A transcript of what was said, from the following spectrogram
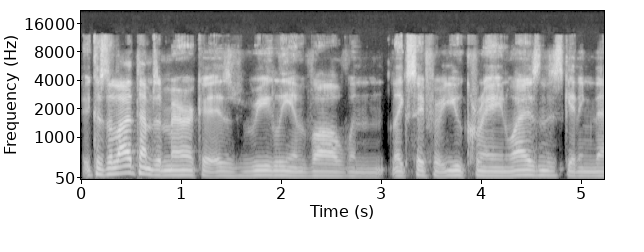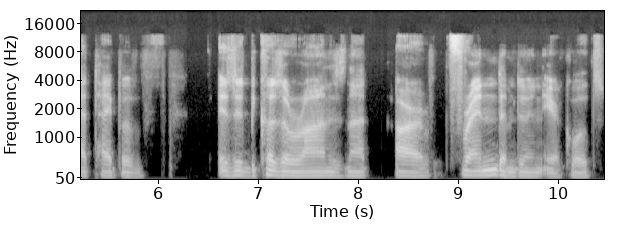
because a lot of times America is really involved when, like, say for Ukraine, why isn't this getting that type of? Is it because Iran is not our friend? I'm doing air quotes.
